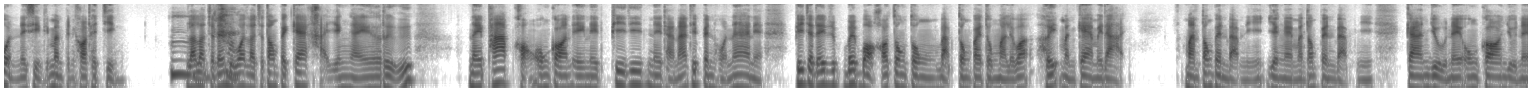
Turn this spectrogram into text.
บ่นในสิ่งที่มันเป็นข้อเท็จจริงอืม แล้วเราจะได้รู้ค่ว่าเราจะต้องไปแก้ไขยังไง หรือในภาพขององค์กรเองในพี่ที่ในฐานะที่เป็นหัวหน้าเนี่ย พี่จะได้ไปบอกเขาตรงๆ แบบตรงไปตรงมาเลยว่าเฮ้ยมันแก้ไม่ได้ มันต้องเป็นแบบนี้ยังไงมันต้องเป็นแบบนี้ การอยู่ในองค์กรอยู่ใน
